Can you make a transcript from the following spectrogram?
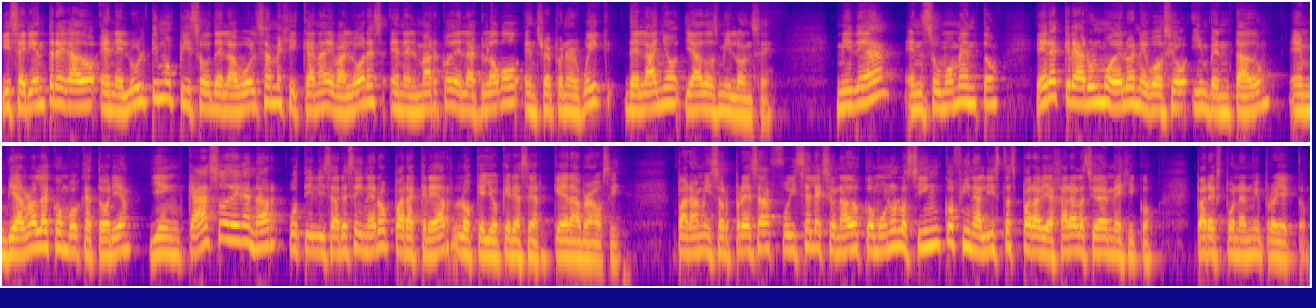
y sería entregado en el último piso de la Bolsa Mexicana de Valores en el marco de la Global Entrepreneur Week del año ya 2011. Mi idea, en su momento, era crear un modelo de negocio inventado, enviarlo a la convocatoria y en caso de ganar, utilizar ese dinero para crear lo que yo quería hacer, que era Browsy. Para mi sorpresa, fui seleccionado como uno de los cinco finalistas para viajar a la Ciudad de México para exponer mi proyecto.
